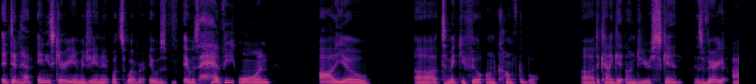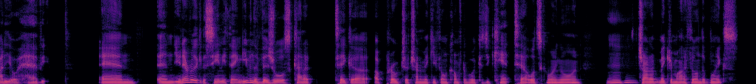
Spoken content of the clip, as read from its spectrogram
it didn't have any scary imagery in it whatsoever. It was it was heavy on audio uh, to make you feel uncomfortable, uh, to kind of get under your skin. It's very audio heavy, and and you never really get to see anything. Even the visuals kind of take a approach of trying to make you feel uncomfortable because you can't tell what's going on Mhm. trying to make your mind fill in the blanks.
